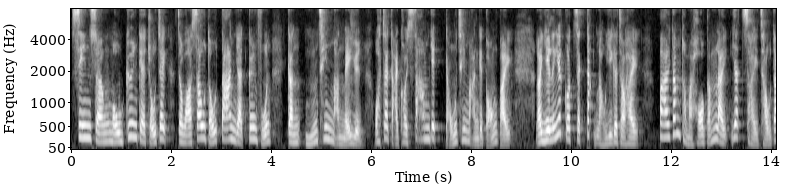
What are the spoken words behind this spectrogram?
線上募捐嘅組織就話收到單日捐款近五千萬美元，哇！即係大概三億九千萬嘅港幣。嗱，而另一個值得留意嘅就係、拜登同埋何錦麗一齊籌得，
